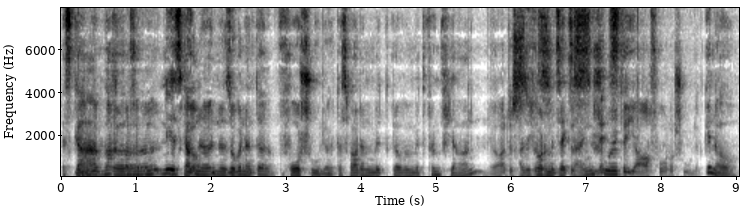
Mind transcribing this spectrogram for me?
es gab, gemacht, äh, nee, es gab Ja. eine, eine sogenannte Vorschule. Das war dann mit, glaube ich, mit fünf Jahren. Ja, das, Also ich das, wurde mit sechs das eingeschult. letzte Jahr vor der Schule. Genau.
